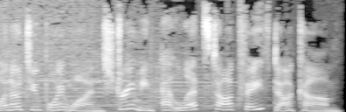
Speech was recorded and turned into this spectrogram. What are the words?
102.1, streaming at letstalkfaith.com.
